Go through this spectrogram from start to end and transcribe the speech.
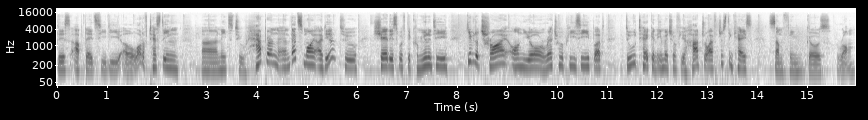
this update CD. A lot of testing uh, needs to happen and that's my idea to share this with the community, give it a try on your retro PC, but do take an image of your hard drive just in case something goes wrong.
